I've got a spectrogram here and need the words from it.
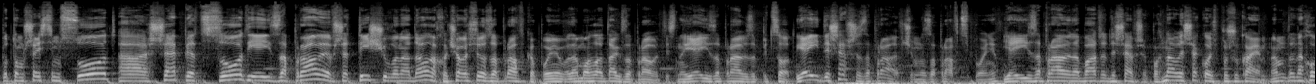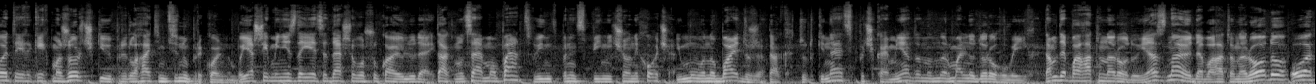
потім ще 700, а ще 500. Я їй заправив, ще 1000 вона дала. Хоча ось заправка, поняв? Вона могла так заправитись. але я її заправив за 500. Я її дешевше заправив, чим на заправці, поняв? Я її заправив набагато дешевше. Погнали ще когось пошукаємо. Нам треба знаходити таких мажорчиків і предлагати їм ціну прикольну. Бо я ще мені здається дешево шукаю людей. Так, ну це мопед, він в принципі нічого не хоче. Йому воно байдуже. Так, тут кінець, почекай, мені треба на нормальну дорогу виїхати. Там, де багато народу. Я знаю, де багато народу. От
